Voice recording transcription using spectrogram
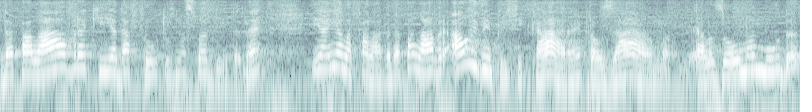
da palavra que ia dar frutos na sua vida, né? E aí ela falava da palavra, ao exemplificar, né, para usar, uma, ela usou uma muda,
